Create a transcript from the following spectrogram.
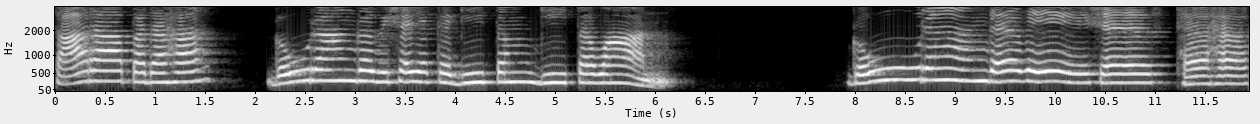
तारापदः गौराङ्गविषयकगीतं गीतवान् गौराङ्गवेषस्थः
